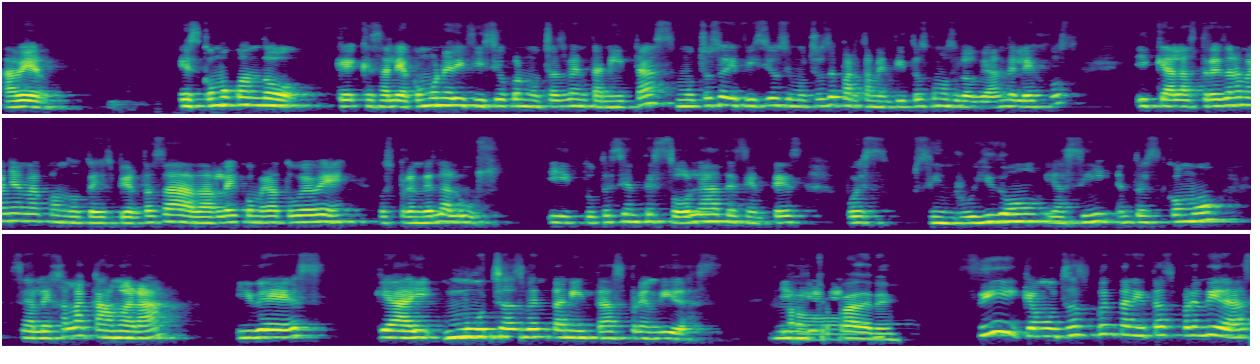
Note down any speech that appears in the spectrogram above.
a ver, es como cuando que, que, salía como un edificio con muchas ventanitas, muchos edificios y muchos departamentitos como si los vean de lejos, y que a las 3 de la mañana cuando te despiertas a darle de comer a tu bebé, pues prendes la luz y tú te sientes sola, te sientes pues sin ruido y así. Entonces, ¿cómo se aleja la cámara y ves que hay muchas ventanitas prendidas? Y qué padre. Sí, que muchas ventanitas prendidas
